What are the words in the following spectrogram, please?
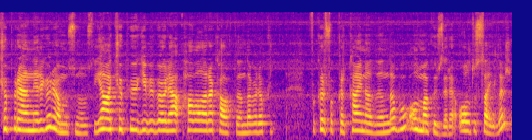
köpürenleri görüyor musunuz? Yağ köpüğü gibi böyle havalara kalktığında böyle fıkır fıkır kaynadığında bu olmak üzere oldu sayılır.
